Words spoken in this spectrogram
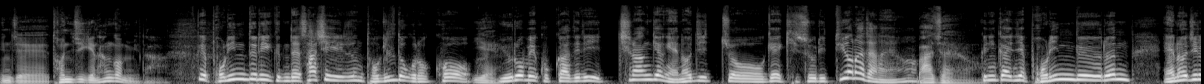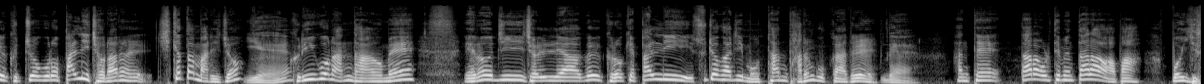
이제 던지긴 한 겁니다. 본인들이 근데 사실은 독일도 그렇고 예. 유럽의 국가들이 친환경 에너지 쪽의 기술이 뛰어나잖아요. 맞아요. 그러니까 이제 본인들은 에너지를 그쪽으로 빨리 전환을 시켰단 말이죠. 예. 그리고 난 다음에 에너지 전략을 그렇게 빨리 수정하지 못한 다른 국가들 네. 한테 따라올 테면 따라와봐. 뭐 이런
